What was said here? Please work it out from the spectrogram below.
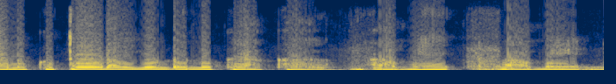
మనకు తోడయ్యుండును కాక. ఆమె ఆమెన్.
